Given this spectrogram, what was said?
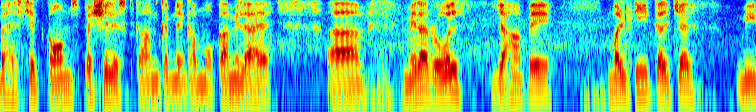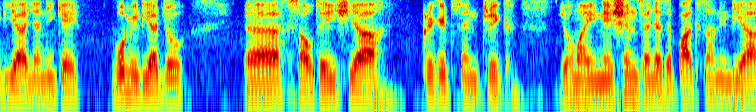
بحثیت قوم اسپیشلسٹ کام کرنے کا موقع ملا ہے۔ میرا رول یہاں پہ ملٹی کلچر میڈیا یعنی کہ وہ میڈیا جو ساؤتھ ایشیا کرکٹ سینٹرک جو ہماری نیشنز ہیں، جیسے پاکستان، انڈیا،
